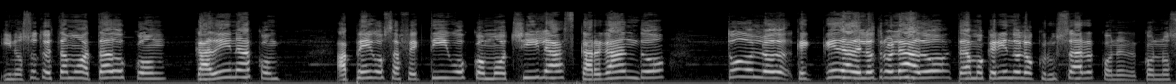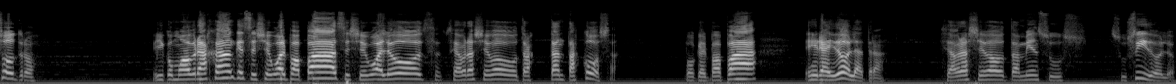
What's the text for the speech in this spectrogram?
y nosotros estamos atados con cadenas, con apegos afectivos, con mochilas, cargando todo lo que queda del otro lado, estamos queriéndolo cruzar con, con nosotros. Y como Abraham que se llevó al papá, se llevó a los, se habrá llevado otras tantas cosas. Porque el papá era idólatra. Se habrá llevado también sus, sus ídolos.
